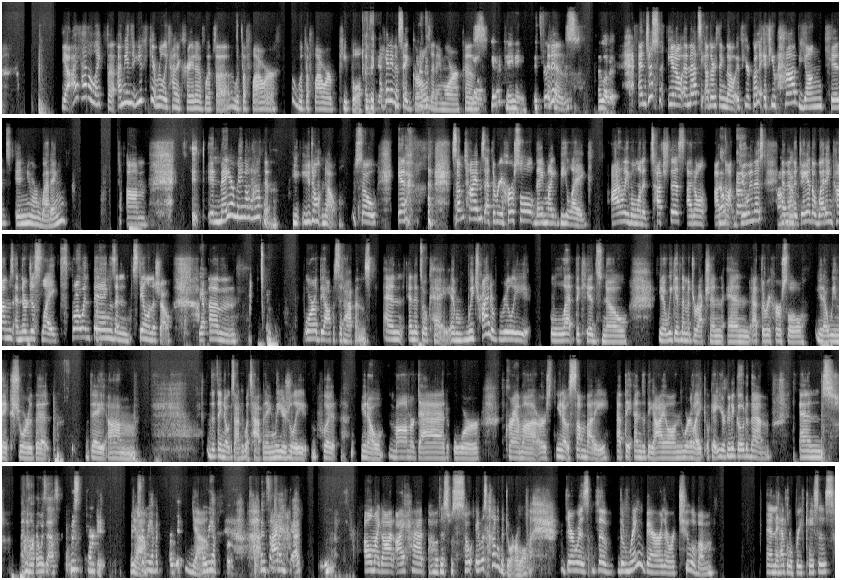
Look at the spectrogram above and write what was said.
yeah, I kind of like the I mean you can get really kind of creative with the with the flower with the flower people. I, think I can't even say girls you know, anymore because no, entertaining. It's very it is. I love it. And just, you know, and that's the other thing though, if you're gonna if you have young kids in your wedding, um it, it may or may not happen. you, you don't know so if sometimes at the rehearsal they might be like I don't even want to touch this. I don't, I'm nope. not doing this. And then the day of the wedding comes and they're just like throwing things and stealing the show. Yep. Um, or the opposite happens. And and it's okay. And we try to really let the kids know, you know, we give them a direction and at the rehearsal, you know, we make sure that they um that they know exactly what's happening. We usually put, you know, mom or dad or grandma or you know somebody at the end of the aisle and we're like, okay, you're going to go to them. And I know I uh, always ask, who's the target? Make Yeah. sure we have a target. yeah. Or we have and sometimes dad Oh my god, I had oh this was so it was kind of adorable. There was the the ring bearer, there were two of them and they had little briefcases,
